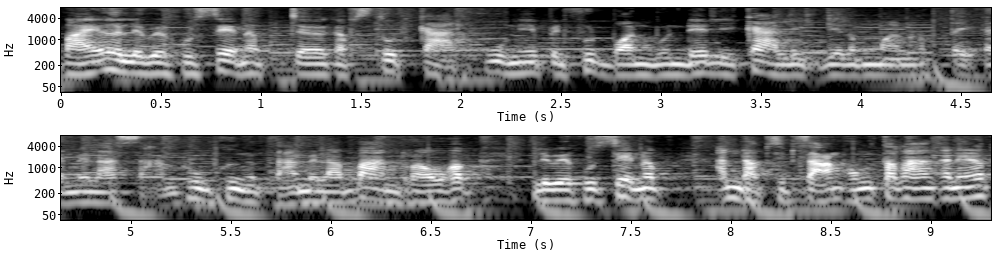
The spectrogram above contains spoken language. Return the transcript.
ไบเออร์เลเวอร์คูเซ่นครับเจอกับสตุตการ์ดคู่นี้เป็นฟุตบอลบุนเดสลีกาลีกเยอรมันครับเตะกันเวลา3ามทุ่มครึ่งตามเวลาบ้านเราครับเลเวอร์คูเซ่นครับอันดับ 13 ของตารางคะแนนครั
